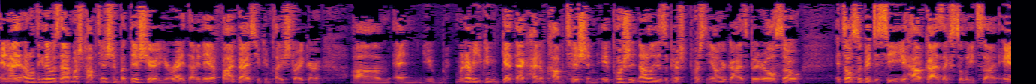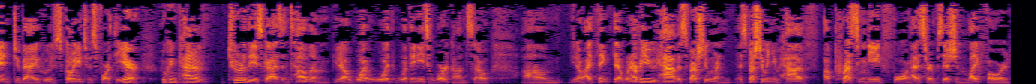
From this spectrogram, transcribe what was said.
and I, I don't think there was that much competition. But this year, you're right. I mean, they have five guys who can play striker. Um, and you, whenever you can get that kind of competition, it pushes. Not only does it push, push the younger guys, but it also, it's also good to see you have guys like Stolica and Dubé, who's going into his fourth year, who can kind of tutor these guys and tell them, you know, what what what they need to work on. So, um, you know, I think that whenever you have, especially when especially when you have a pressing need for at a certain position like forward,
